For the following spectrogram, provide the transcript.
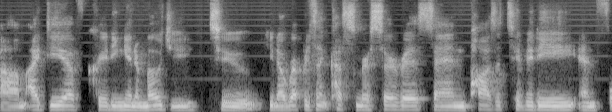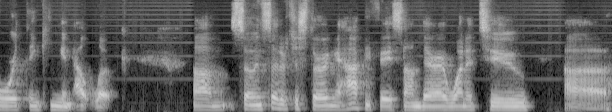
um, idea of creating an emoji to, you know, represent customer service and positivity and forward thinking and outlook. Um, so instead of just throwing a happy face on there, I wanted to uh,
